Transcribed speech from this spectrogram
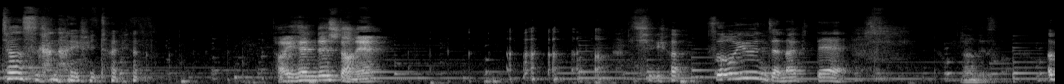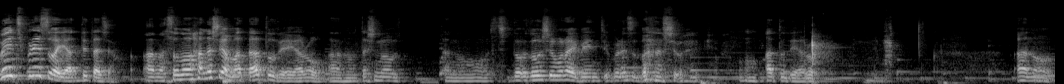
チャンスがないみたいな。大変でしたね。違う。そういうんじゃなくて。何ですか？ベンチプレスはやってたじゃん。あ、まあ、その話はまた後でやろう。あの私のあのもうどどうしようもないベンチプレス話はうん後でやろう。あの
